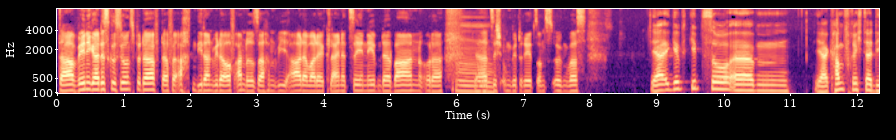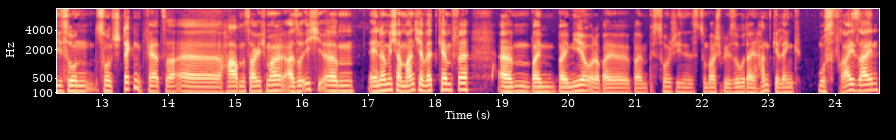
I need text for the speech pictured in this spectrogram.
da weniger Diskussionsbedarf. Dafür achten die dann wieder auf andere Sachen, wie, ah, da war der kleine Zeh neben der Bahn oder der Hm. hat sich umgedreht, sonst irgendwas. Ja, gibt gibt's so ähm, ja, Kampfrichter, die so ein, so ein Steckenpferd äh, haben, sage ich mal. Also ich ähm, erinnere mich an manche Wettkämpfe. Ähm, beim, bei mir oder bei, beim Pistolenschießen ist es zum Beispiel so, dein Handgelenk muss frei sein,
